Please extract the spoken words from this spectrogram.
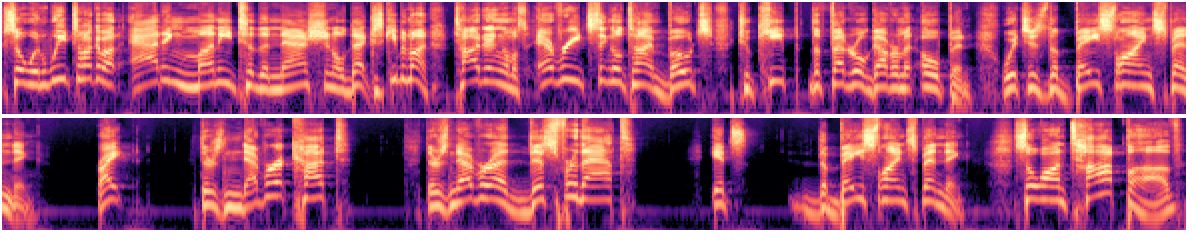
So when we talk about adding money to the national debt, because keep in mind, Todd Young almost every single time votes to keep the federal government open, which is the baseline spending, right? There's never a cut. There's never a this for that. It's the baseline spending. So on top of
